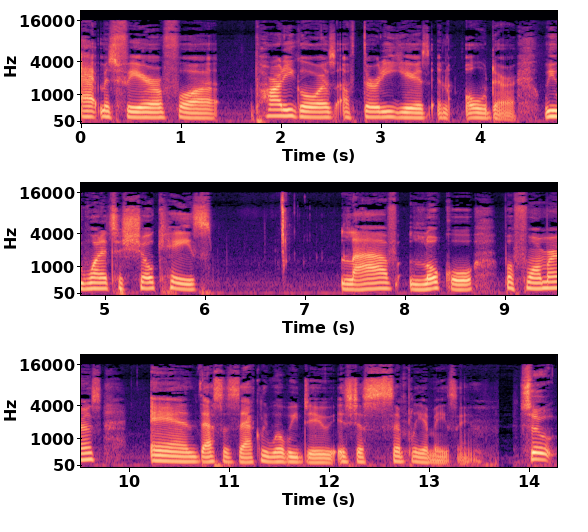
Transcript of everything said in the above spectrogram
atmosphere for party goers of 30 years and older we wanted to showcase live local performers and that's exactly what we do it's just simply amazing so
